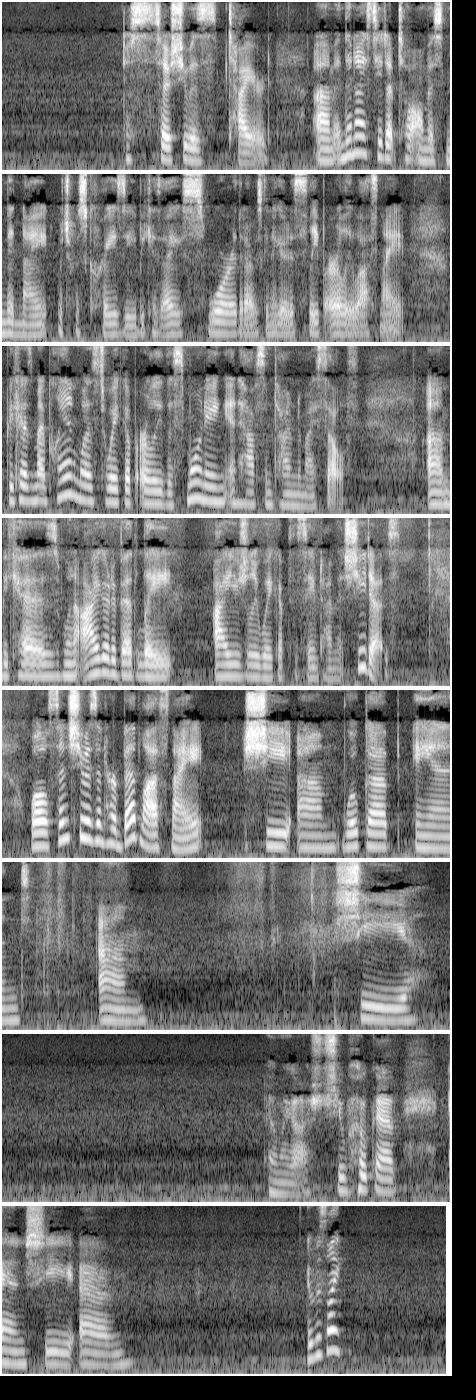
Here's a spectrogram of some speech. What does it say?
so she was tired. Um, and then I stayed up till almost midnight, which was crazy because I swore that I was going to go to sleep early last night because my plan was to wake up early this morning and have some time to myself. Um, because when I go to bed late, I usually wake up the same time that she does. Well, since she was in her bed last night, she um, woke up and um, she. Oh my gosh, she woke up and she um, it was like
